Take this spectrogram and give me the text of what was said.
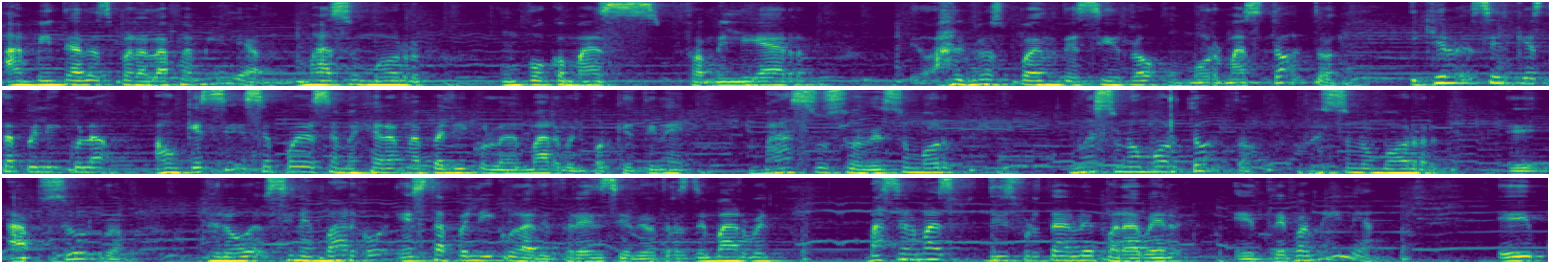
ambientadas para la familia, más humor un poco más familiar, algunos pueden decirlo, humor más tonto. Y quiero decir que esta película, aunque sí se puede asemejar a una película de Marvel porque tiene más uso de su humor, no es un humor tonto, no es un humor eh, absurdo. Pero sin embargo, esta película, a diferencia de otras de Marvel, va a ser más disfrutable para ver entre familia. Eh,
